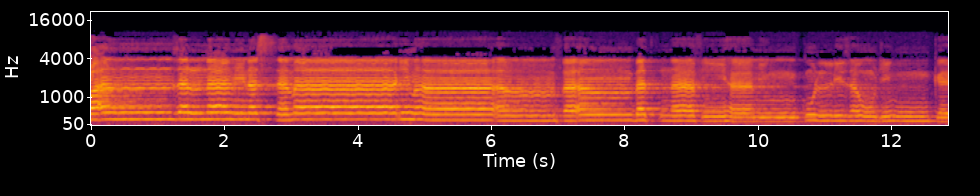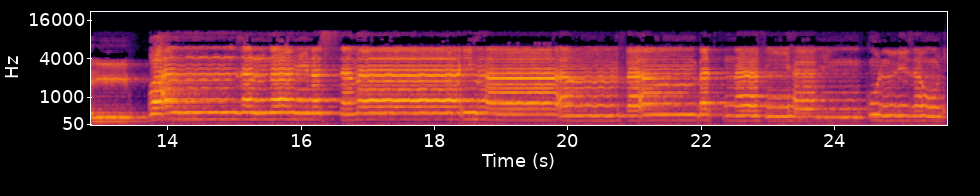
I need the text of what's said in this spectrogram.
وأنزلنا من السماء ماء فأنبتنا فيها من كل زوج كريم. وأنزلنا من السماء ماء فأنبتنا فيها من كل زوج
